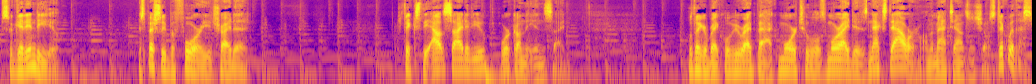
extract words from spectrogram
so get into you, especially before you try to fix the outside of you, work on the inside. We'll take a break. We'll be right back. More tools, more ideas next hour on The Matt Townsend Show. Stick with us.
